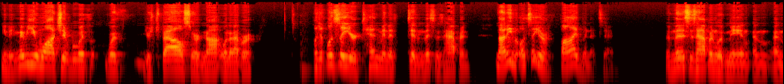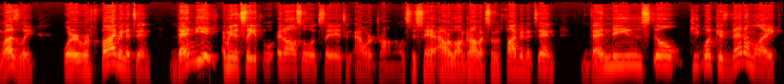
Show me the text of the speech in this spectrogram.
you know maybe you watch it with with your spouse or not whatever. But if let's say you're 10 minutes in and this has happened not even let's say you're five minutes in and this has happened with me and, and, and leslie where we're five minutes in then do you i mean it's like and also let's say it's an hour drama. Let's just say an hour long drama. So five minutes in then do you still keep what because then i'm like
